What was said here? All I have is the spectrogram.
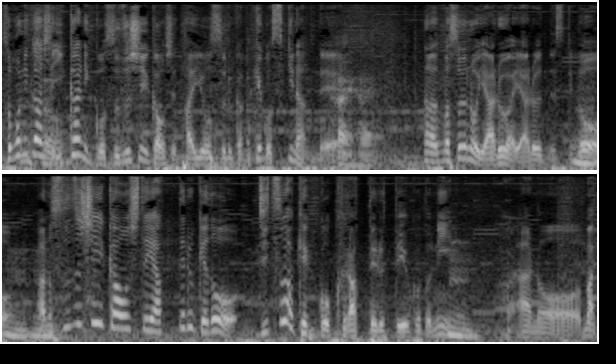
そこに関していかにこう涼しい顔して対応するかが結構好きなんで、はいはい。だからまあそういうのをやるはやるんですけど、うんうんうん。あの涼しい顔してやってるけど実は結構食らってるっていうことに、うん。はあのまあ、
